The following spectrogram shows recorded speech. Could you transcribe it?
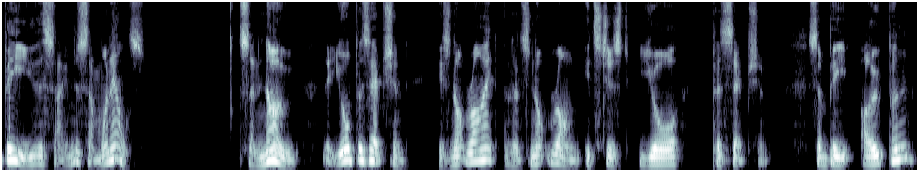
be the same as someone else. So know that your perception is not right and it's not wrong. It's just your perception. So be open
